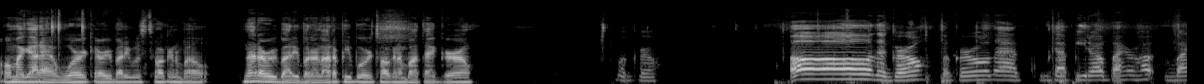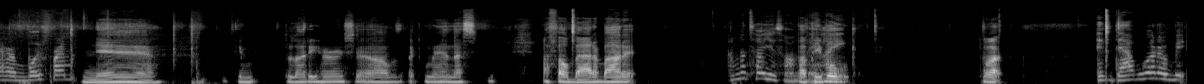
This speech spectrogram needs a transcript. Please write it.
Oh my god, at work, everybody was talking about. Not everybody, but a lot of people were talking about that girl. What girl? Oh, the girl, the girl that got beat up by her by her boyfriend. Yeah. He bloody her and shit. I was like, man, that's. I felt bad about it. I'm gonna tell you something. But people- like, What? if that were to be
